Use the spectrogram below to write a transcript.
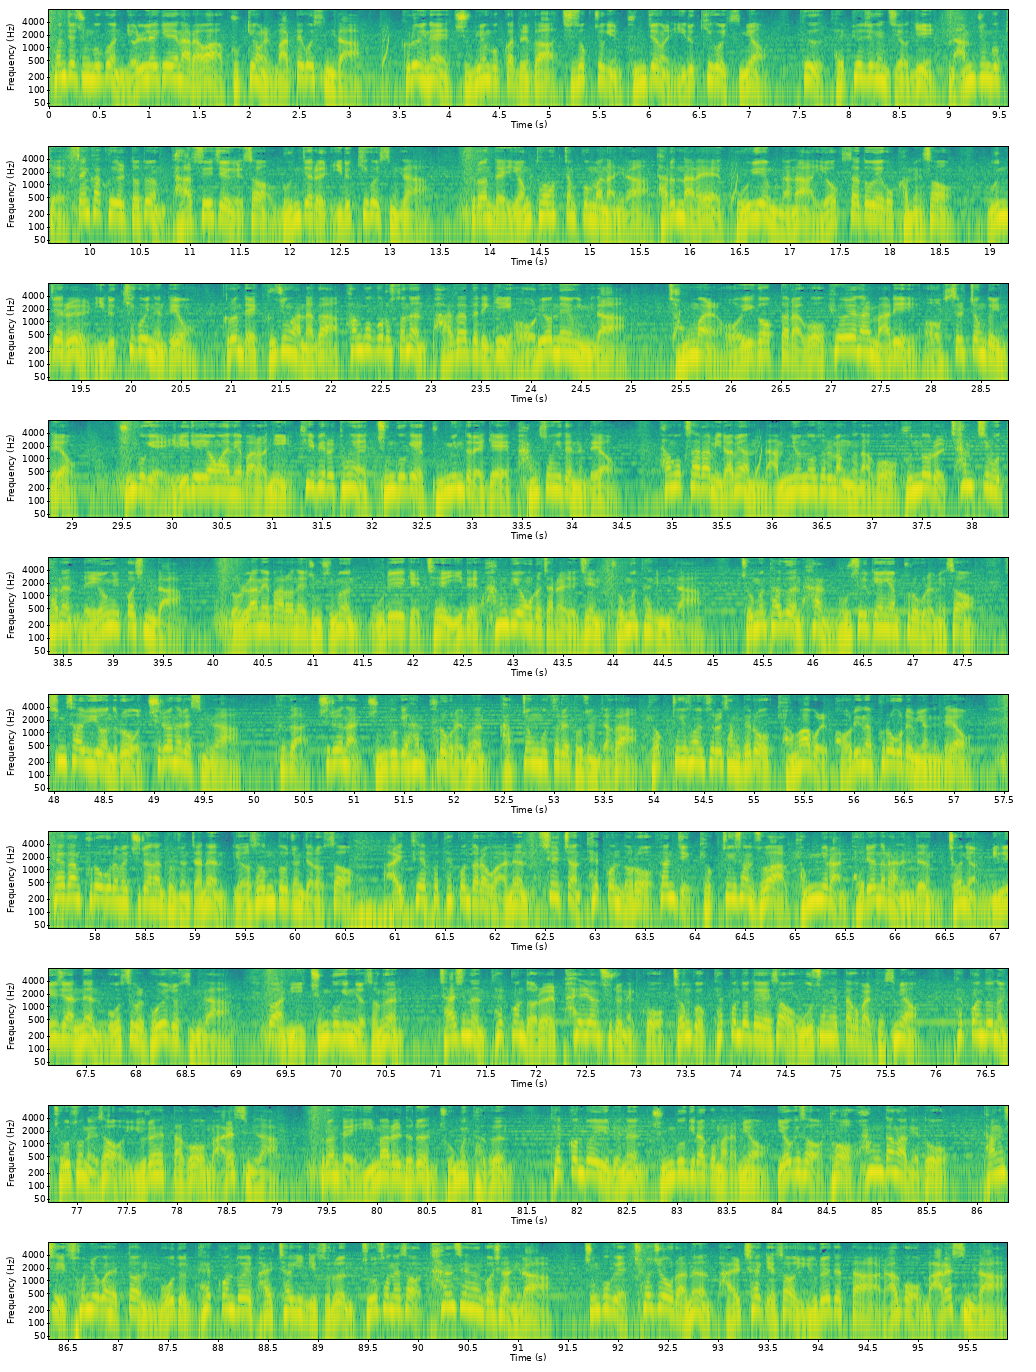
현재 중국은 14개의 나라와 국경을 맞대고 있습니다. 그로 인해 주변 국가들과 지속적인 분쟁을 일으키고 있으며 그 대표적인 지역이 남중국해, 센카쿠 열도 등 다수의 지역에서 문제를 일으키고 있습니다. 그런데 영토 확장뿐만 아니라 다른 나라의 고유의 문화나 역사도 왜곡하면서 문제를 일으키고 있는데요. 그런데 그 중 하나가 한국으로서는 받아들이기 어려운 내용입니다. 정말 어이가 없다라고 표현할 말이 없을 정도인데요. 중국의 일개 영화인의 발언이 TV를 통해 중국의 국민들에게 방송이 됐는데요. 한국 사람이라면 남녀노소를 막론하고 분노를 참지 못하는 내용일 것입니다. 논란의 발언의 중심은 우리에게 제2대 황비용으로 잘 알려진 조문탁입니다. 조문탁은 한 무술 경연 프로그램에서 심사위원으로 출연을 했습니다. 그가 출연한 중국의 한 프로그램은 각종 무술의 도전자가 격투기 선수를 상대로 경합을 벌이는 프로그램이었는데요. 해당 프로그램에 출연한 도전자는 여성 도전자로서 ITF 태권도라고 하는 실전 태권도로 현직 격투기 선수와 격렬한 대련을 하는 등 전혀 밀리지 않는 모습을 보여줬습니다. 또한 이 중국인 여성은 자신은 태권도를 8년 수련했고 전국 태권도 대회에서 우승했다고 밝혔으며 태권도는 조선에서 유래했다고 말했습니다. 그런데 이 말을 들은 조문탁은 태권도의 유래는 중국이라고 말하며 여기서 더 황당하게도 당시 소녀가 했던 모든 태권도의 발차기 기술은 조선에서 탄생한 것이 아니라 중국의 처조라는 발차기에서 유래됐다라고 말했습니다.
